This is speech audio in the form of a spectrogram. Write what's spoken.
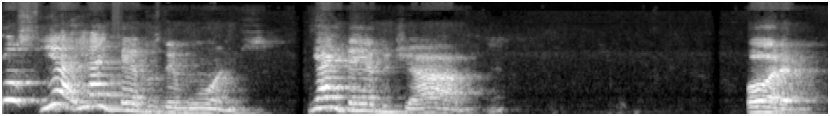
e, os, e, a, e a ideia dos demônios? E a ideia do diabo? Né? Ora,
